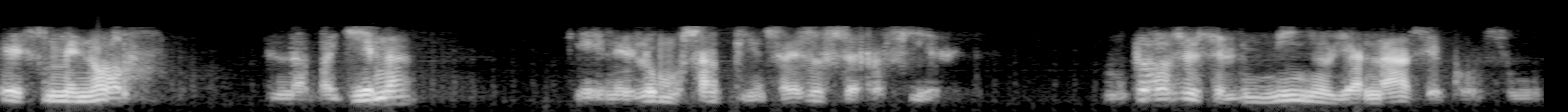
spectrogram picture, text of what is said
es menor en la ballena que en el Homo sapiens, a eso se refiere. Entonces el niño ya nace con su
